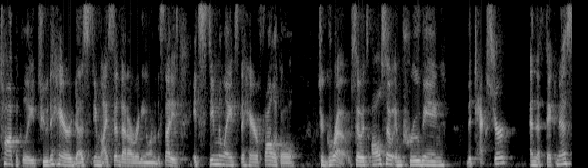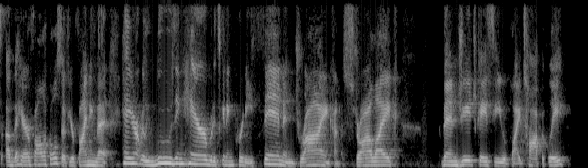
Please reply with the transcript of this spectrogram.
topically to the hair, does stimulate. I said that already in one of the studies. It stimulates the hair follicle to grow. So it's also improving the texture and the thickness of the hair follicle. So if you're finding that, hey, you're not really losing hair, but it's getting pretty thin and dry and kind of straw like, then GHKCU apply topically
